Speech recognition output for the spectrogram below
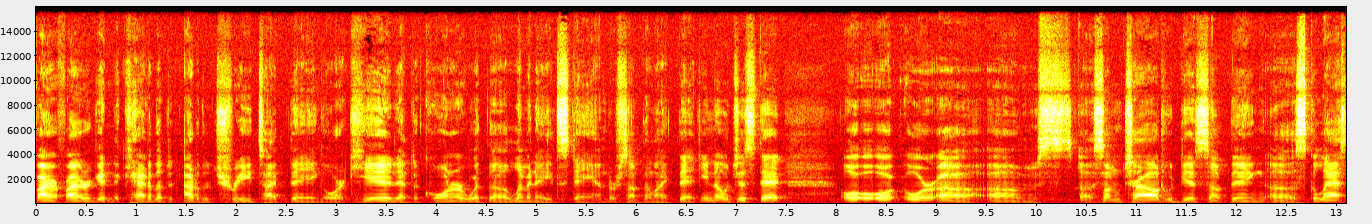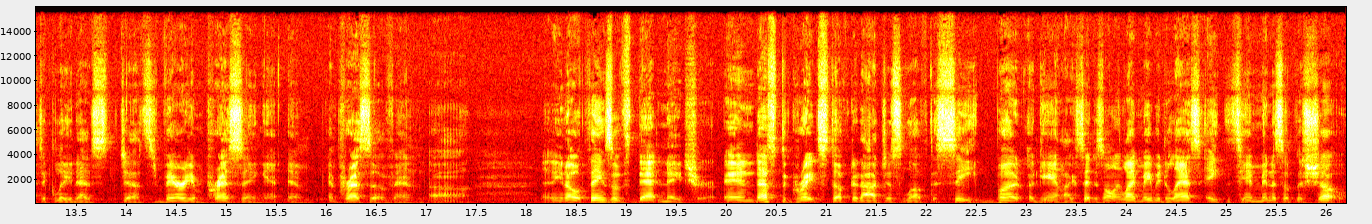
firefighter getting the cat out of the, out of the tree type thing, or a kid at the corner with a lemonade stand or something like that. You know, just that. Or, or, or uh, um, uh, some child who did something uh, scholastically that's just very impressing and, and impressive and uh, you know, things of that nature. And that's the great stuff that I just love to see. But again, like I said, it's only like maybe the last eight to 10 minutes of the show.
